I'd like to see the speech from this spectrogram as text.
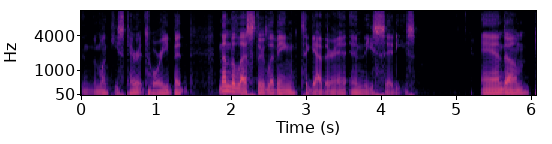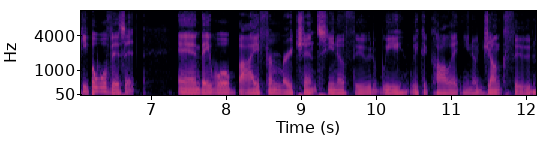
in the monkeys' territory, but nonetheless, they're living together in, in these cities, and um, people will visit and they will buy from merchants, you know, food. We we could call it, you know, junk food,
